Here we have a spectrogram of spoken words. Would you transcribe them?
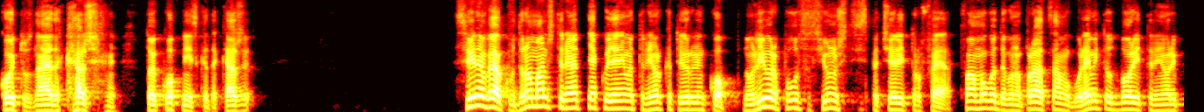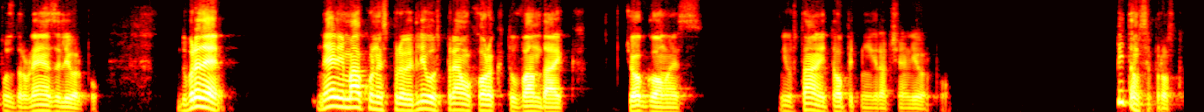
Който знае да каже. Той Клоп не иска да каже. Свинен Велков. Дано Манчестър Юнайтед някой ден има треньор като Юрген Клоп, но Ливърпул с юношите си спечели трофея. Това могат да го направят само големите отбори и треньори. Поздравления за Ливърпул. Добре де, не е ли малко несправедливо спрямо хора като Ван Дайк, Джо Гомес и останалите опитни играчи на Ливърпул? Питам се просто.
